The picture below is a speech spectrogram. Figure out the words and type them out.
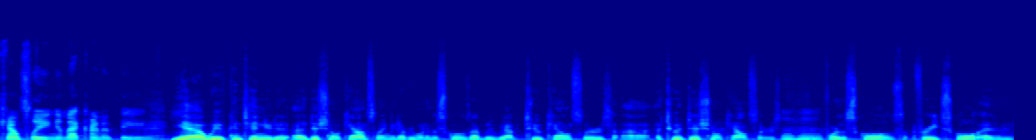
counseling and that kind of thing. Yeah, we've continued additional counseling at every one of the schools. I believe we have two counselors, uh, two additional counselors for the schools, for each school, and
